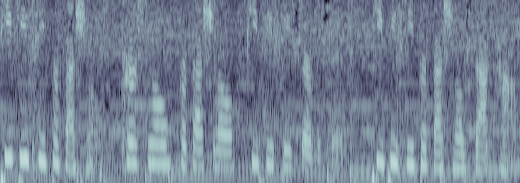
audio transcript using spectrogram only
PPC Professionals, personal, professional, PPC services. PPCprofessionals.com.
